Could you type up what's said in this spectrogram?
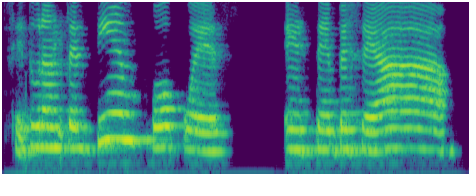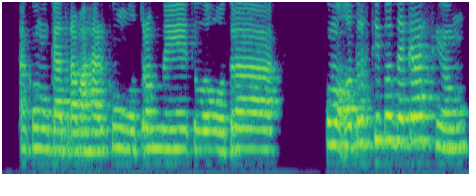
Sí. Durante el tiempo, pues, este, empecé a, a como que a trabajar con otros métodos, otra, como otros tipos de creación,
